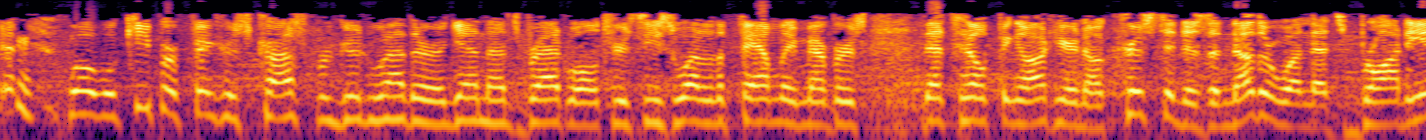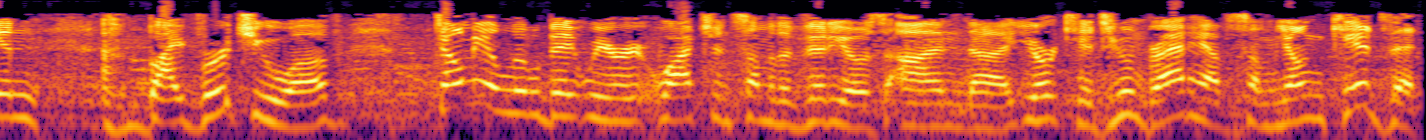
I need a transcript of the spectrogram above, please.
well, we'll keep our fingers crossed for good weather. Again, that's Brad Walters. He's one of the family members that's helping out here. Now, Kristen is another one that's brought in by virtue of. Tell me a little bit. We were watching some of the videos on uh, your kids. You and Brad have some young kids that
